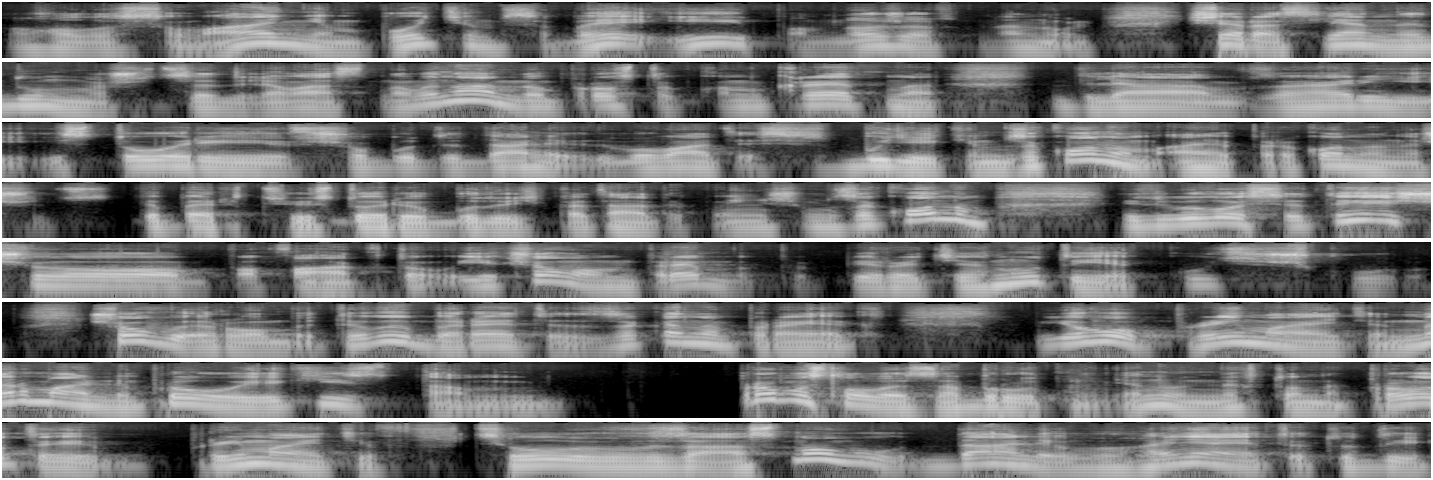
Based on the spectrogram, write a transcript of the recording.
голосуванням потім себе і помножив на нуль. Ще раз, я не думаю, що це для вас новина, ну просто конкретно для взагалі історії, що буде далі відбуватися з будь-яким законом. А я переконаний, що тепер цю історію будуть катати по іншим законам. Відбулося те, що по факту, якщо вам треба перетягнути якусь шкуру, що ви робите? Ви берете законопроект, його приймаєте нормальний про якийсь там. промислове забруднення. Ну ніхто не проти. Приймайте в цілу за основу. Далі виганяєте туди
